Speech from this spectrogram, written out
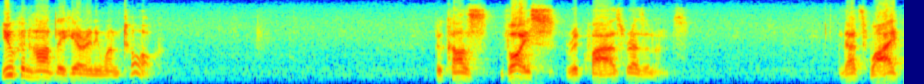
you can hardly hear anyone talk because voice requires resonance. That's why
